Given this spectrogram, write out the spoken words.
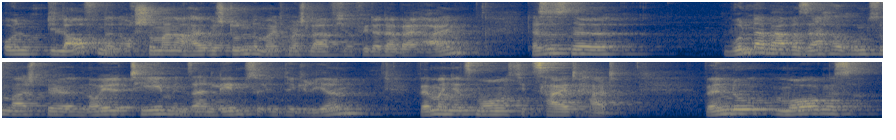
Und die laufen dann auch schon mal eine halbe Stunde. Manchmal schlafe ich auch wieder dabei ein. Das ist eine wunderbare Sache, um zum Beispiel neue Themen in sein Leben zu integrieren, wenn man jetzt morgens die Zeit hat. Wenn du morgens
